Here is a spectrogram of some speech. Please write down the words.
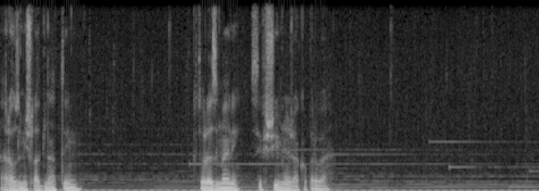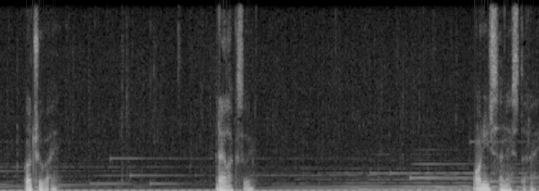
A rozmýšľať nad tým, ktoré zmeny si všimneš ako prvé. Počúvaj. Relaxuj. O nič sa nestaraj.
